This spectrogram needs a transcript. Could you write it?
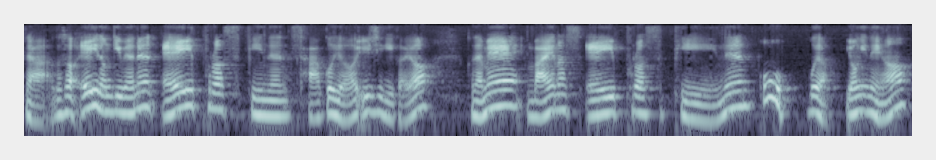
자, 그래서 a 넘기면은 a 플러스 b는 4고요. 1시기가요. 그 다음에 마이너스 a 플러스 b는 오 뭐야 0이네요.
